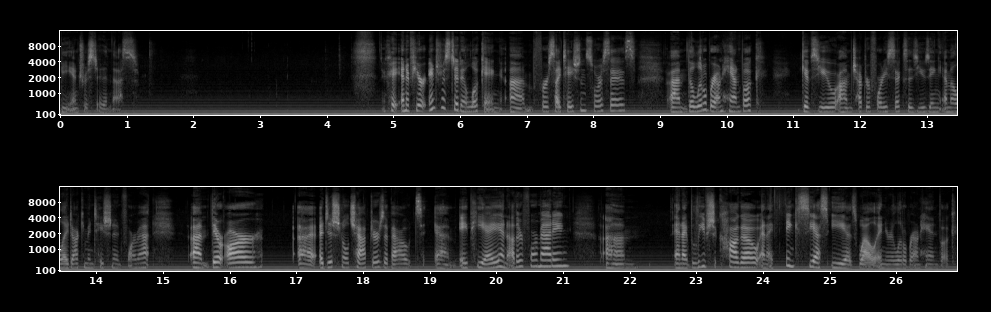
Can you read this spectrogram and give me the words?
be interested in this. Okay, and if you're interested in looking um, for citation sources, um, the Little Brown Handbook gives you, um, chapter 46 is using MLA documentation and format. Um, there are uh, additional chapters about um, APA and other formatting. And I believe Chicago, and I think CSE as well in your Little Brown Handbook.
